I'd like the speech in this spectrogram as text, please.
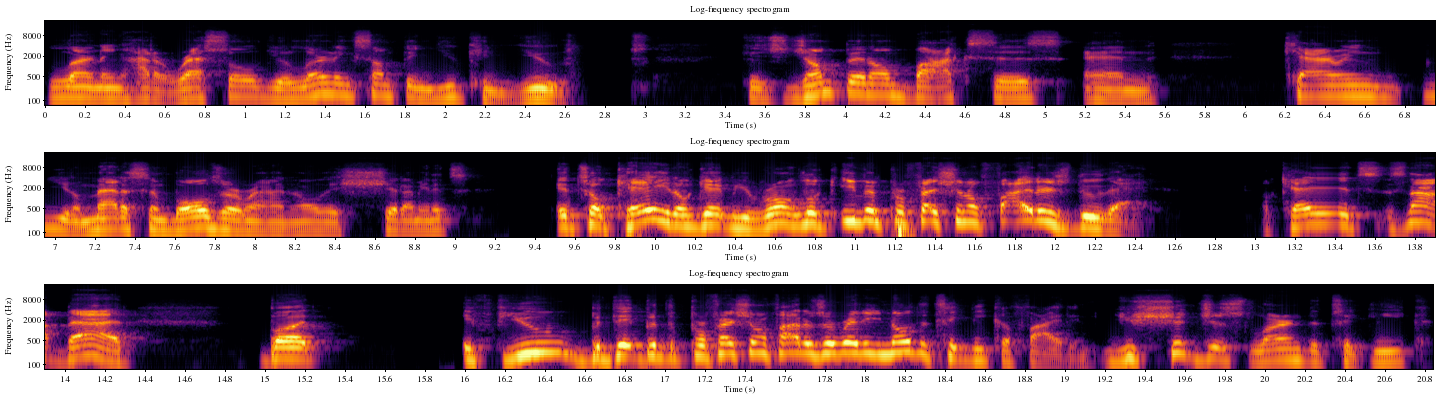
learning how to wrestle. You're learning something you can use because jumping on boxes and carrying you know medicine balls around and all this shit. I mean, it's it's okay. Don't get me wrong. Look, even professional fighters do that. Okay, it's it's not bad, but if you but but the professional fighters already know the technique of fighting. You should just learn the technique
